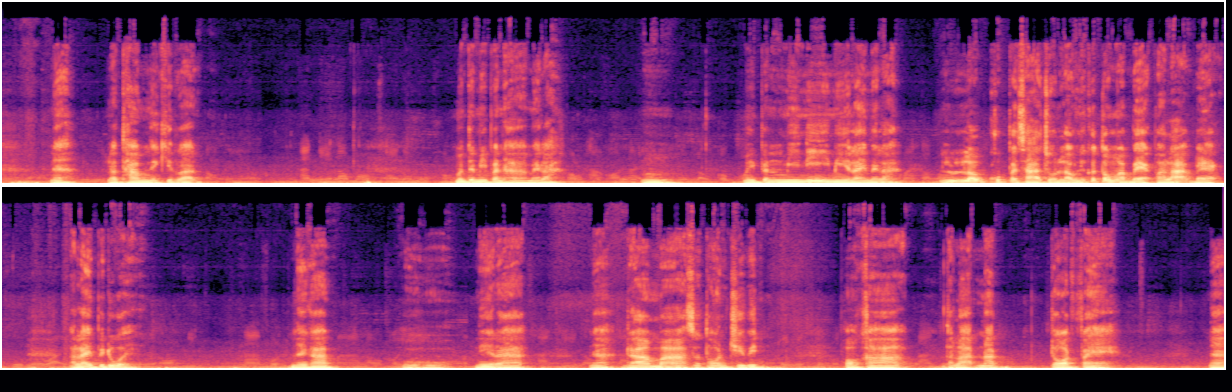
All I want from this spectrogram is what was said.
ำนะแล้วทำเนี่ยคิดว่า มันจะมีปัญหาไหมล่ะ อืมมีเป็นมีหนี้มีอะไรไหมล่ะเราคนประชาชนเหล่านี้ก็ต้องมาแบกภาระแบกอะไรไปด้วย นะครับ โอ้โห นี่แหละฮะนะดราม่าสะท้อนชีวิต พ่อค้าตลาดนัดจอดแฟนะ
